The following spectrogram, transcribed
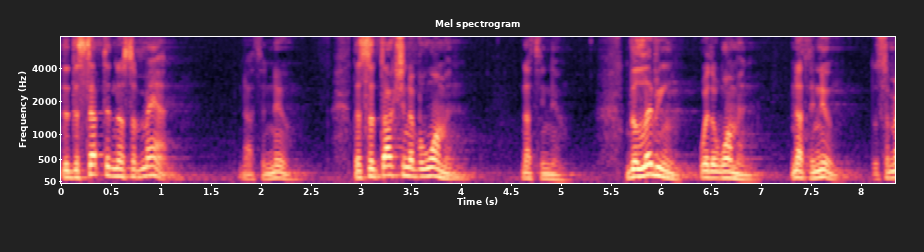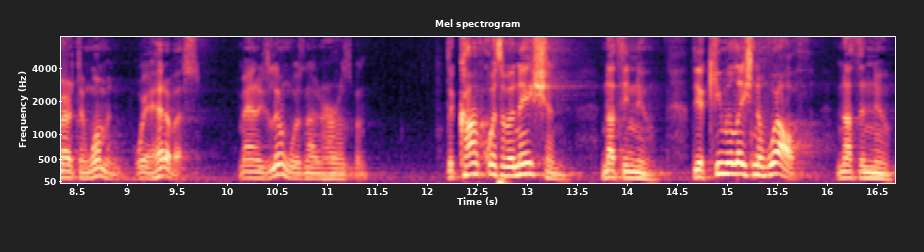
The deceptiveness of man, nothing new. The seduction of a woman, nothing new. The living with a woman, nothing new the Samaritan woman, way ahead of us. Man who's living with not her husband. The conquest of a nation, nothing new. The accumulation of wealth, nothing new.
